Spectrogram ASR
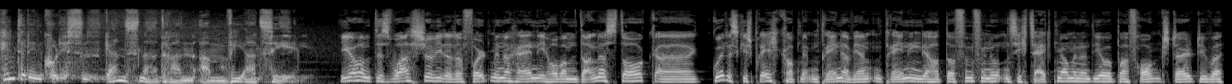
Hinter den Kulissen, ganz nah dran am WAC. Ja, und das war's schon wieder. Da fällt mir noch ein, ich habe am Donnerstag ein gutes Gespräch gehabt mit dem Trainer während dem Training. Der hat da fünf Minuten sich Zeit genommen und ich habe ein paar Fragen gestellt über,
